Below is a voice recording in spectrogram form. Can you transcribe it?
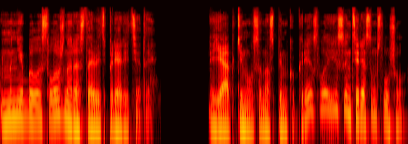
мне было сложно расставить приоритеты. Я откинулся на спинку кресла и с интересом слушал.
